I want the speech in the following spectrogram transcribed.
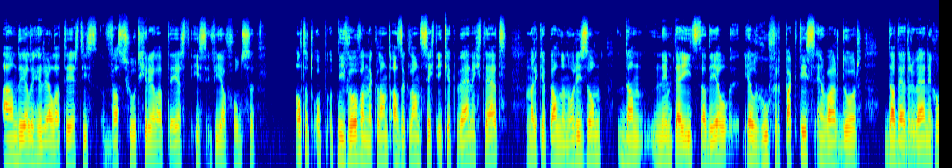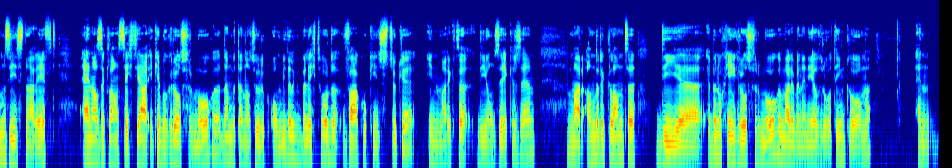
aandelen gerelateerd is, vastgoed gerelateerd is via fondsen. Altijd op het niveau van de klant. Als de klant zegt, ik heb weinig tijd, maar ik heb wel een horizon, dan neemt hij iets dat heel, heel goed verpakt is en waardoor dat hij er weinig omziens naar heeft. En als de klant zegt, ja, ik heb een groot vermogen, dan moet dat natuurlijk onmiddellijk belegd worden, vaak ook in stukken, in markten die onzeker zijn. Maar andere klanten die uh, hebben nog geen groot vermogen, maar hebben een heel groot inkomen en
